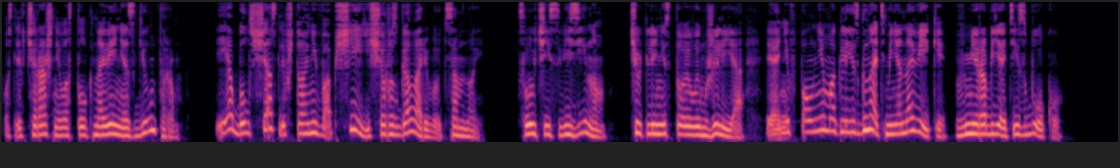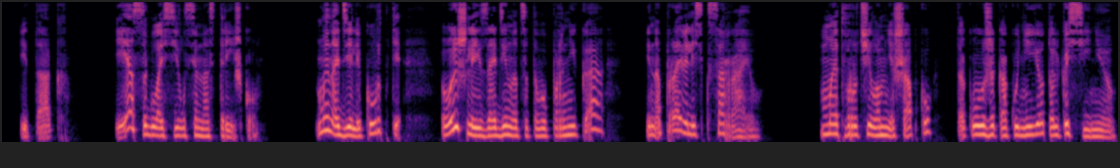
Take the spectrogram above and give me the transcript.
после вчерашнего столкновения с Гюнтером я был счастлив, что они вообще еще разговаривают со мной. Случай с Визином чуть ли не стоил им жилья, и они вполне могли изгнать меня навеки в мир объятий сбоку. Итак, я согласился на стрижку. Мы надели куртки, вышли из одиннадцатого парника и направились к сараю. Мэт вручила мне шапку, такую же, как у нее, только синюю.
